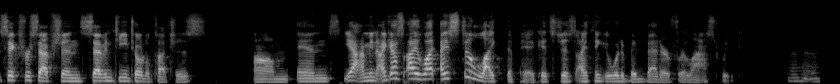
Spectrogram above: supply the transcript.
six receptions, 17 total touches. Um, and yeah, I mean, I guess I like, I still like the pick. It's just I think it would have been better for last week. Mm-hmm.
